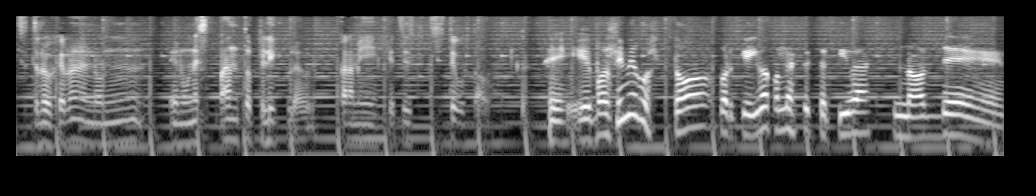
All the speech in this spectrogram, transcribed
se tradujeron en un, en un espanto película, güey. Para mí, que sí, sí te gustaba. Sí, pues sí me gustó porque iba con una expectativa no de,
